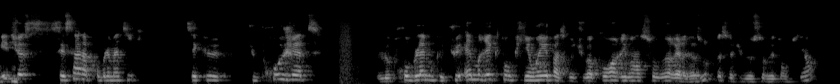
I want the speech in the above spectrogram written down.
Et tu vois, c'est ça la problématique. C'est que tu projettes le problème que tu aimerais que ton client ait parce que tu vas pouvoir arriver en sauveur et le résoudre parce que tu veux sauver ton client,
